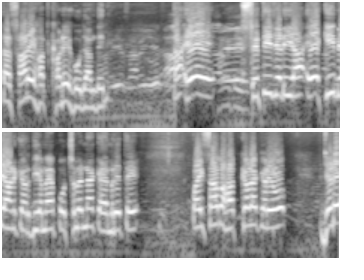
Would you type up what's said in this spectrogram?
ਤਾਂ ਸਾਰੇ ਹੱਥ ਖੜੇ ਹੋ ਜਾਂਦੇ ਨੇ। ਤਾਂ ਇਹ ਸਥਿਤੀ ਜਿਹੜੀ ਆ, ਇਹ ਕੀ ਬਿਆਨ ਕਰਦੀ ਹੈ? ਮੈਂ ਪੁੱਛ ਲੈਣਾ ਕੈਮਰੇ ਤੇ। ਭਾਈ ਸਾਹਿਬ, ਹੱਥ ਖੜਾ ਕਰਿਓ। ਜਿਹੜੇ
